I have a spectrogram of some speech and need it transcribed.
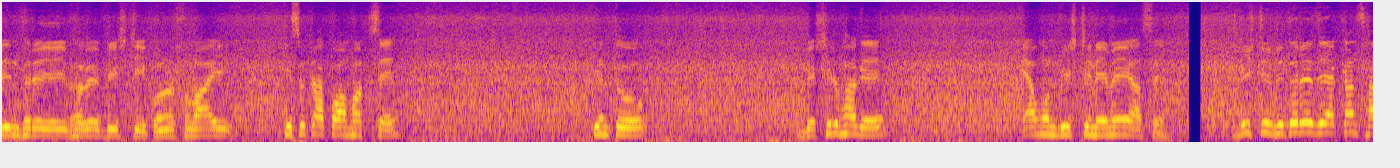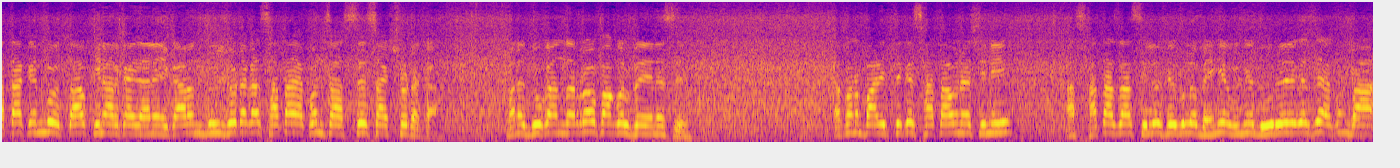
দিন ধরে এইভাবে বৃষ্টি। কোনো সময় কিছুটা কম হচ্ছে। কিন্তু বেশিরভাগে এমন বৃষ্টি নেমেই আছে। বৃষ্টির ভিতরে যে একখান ছাতা কিনবো, তাও কেনার কায়দা নেই। কারণ দুইশো টাকার ছাতা এখন চাচ্ছে চারশো টাকা। মানে দোকানদাররাও পাগল পেয়ে এনেছে। এখন বাড়ির থেকে ছাতাও নেসিনি। আর ছাতা যা ছিল সেগুলো ভেঙে ভেঙে দূর হয়ে গেছে। এখন বা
